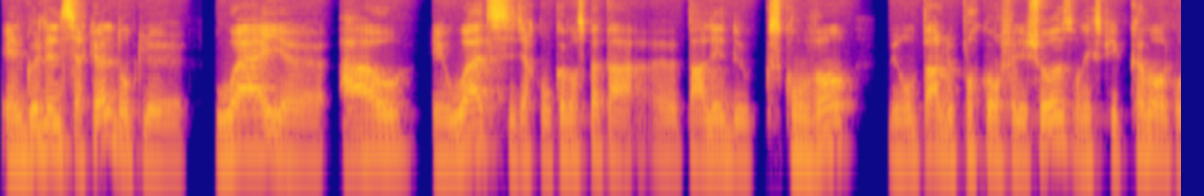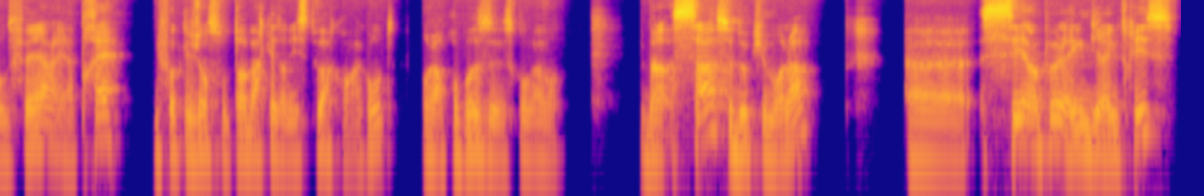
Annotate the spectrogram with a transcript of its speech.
Et le golden circle, donc le, why, euh, how et what, c'est-à-dire qu'on commence pas par euh, parler de ce qu'on vend, mais on parle de pourquoi on fait les choses, on explique comment on compte faire, et après, une fois que les gens sont embarqués dans l'histoire qu'on raconte, on leur propose ce qu'on va vendre. Ben ça, ce document-là, euh, c'est un peu la ligne directrice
